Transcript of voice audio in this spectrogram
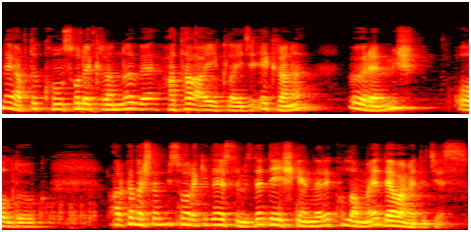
Ne yaptık? Konsol ekranını ve hata ayıklayıcı ekranı öğrenmiş olduk. Arkadaşlar bir sonraki dersimizde değişkenleri kullanmaya devam edeceğiz.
